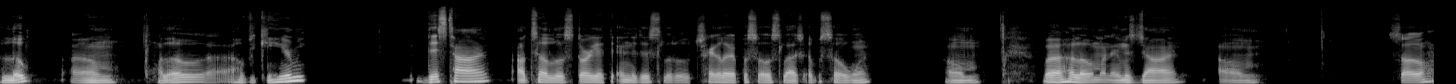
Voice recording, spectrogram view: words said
Hello. Um, hello. Uh, I hope you can hear me. This time, I'll tell a little story at the end of this little trailer episode slash episode one. Um, but hello, my name is John. Um, so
